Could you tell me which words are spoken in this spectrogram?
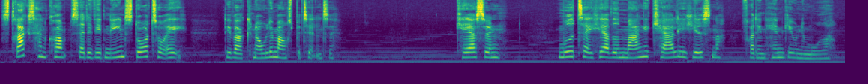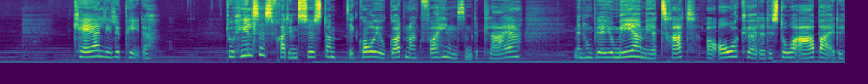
Straks han kom, satte de den ene store tog af. Det var knoglemavsbetændelse. Kære søn, modtag herved mange kærlige hilsner fra din hengivende moder. Kære lille Peter, du hilses fra din søster. Det går jo godt nok for hende, som det plejer, men hun bliver jo mere og mere træt og overkørt af det store arbejde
